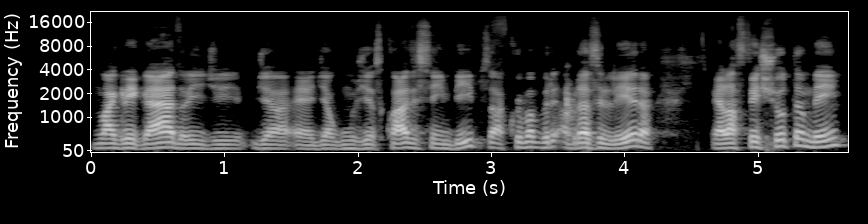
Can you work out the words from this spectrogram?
no agregado aí de, de, é, de alguns dias quase 100 bips, a curva brasileira ela fechou também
